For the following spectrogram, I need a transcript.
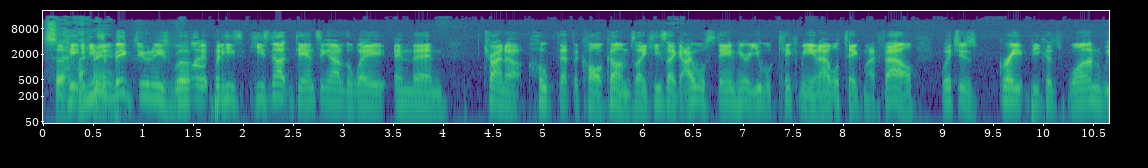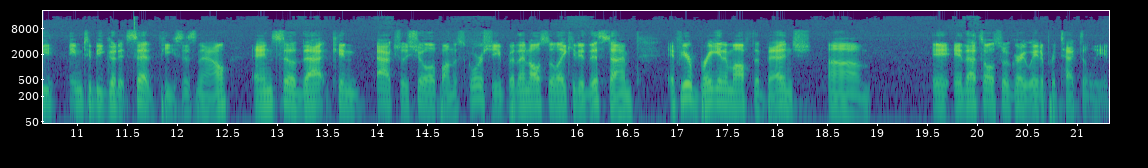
So, he, he's mean... a big dude, and he's willing, but he's he's not dancing out of the way and then trying to hope that the call comes. Like he's like, I will stand here, you will kick me, and I will take my foul, which is great because one, we seem to be good at set pieces now, and so that can actually show up on the score sheet. But then also, like he did this time, if you're bringing him off the bench, um, it, it, that's also a great way to protect a lead.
